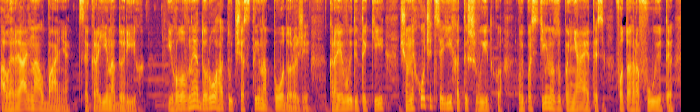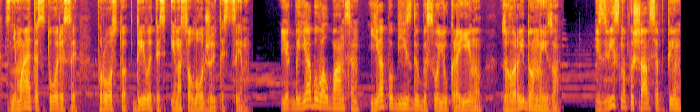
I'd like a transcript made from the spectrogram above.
Але реальна Албанія це країна доріг. І головне, дорога тут частина подорожі. Краєвиди такі, що не хочеться їхати швидко. Ви постійно зупиняєтесь, фотографуєте, знімаєте сторіси, просто дивитесь і насолоджуєтесь цим. Якби я був албанцем, я б об'їздив би свою країну згори донизу. І, звісно, пишався б тим,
